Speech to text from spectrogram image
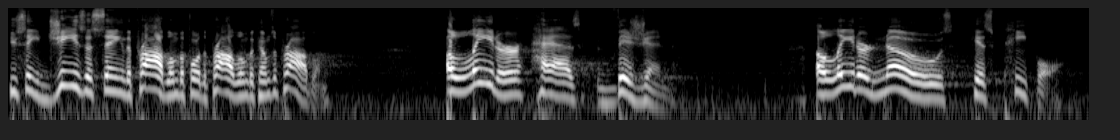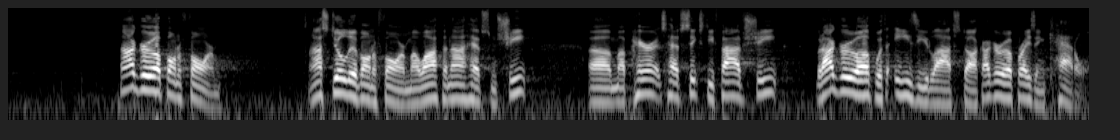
You see Jesus seeing the problem before the problem becomes a problem. A leader has vision, a leader knows his people. Now, I grew up on a farm. I still live on a farm. My wife and I have some sheep. Uh, my parents have 65 sheep, but I grew up with easy livestock. I grew up raising cattle.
